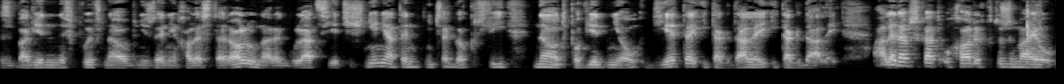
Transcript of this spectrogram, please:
zbawienny wpływ na obniżenie cholesterolu, na regulację ciśnienia tętniczego krwi, na odpowiednią dietę itd., tak itd. Tak ale na przykład u chorych, którzy mają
